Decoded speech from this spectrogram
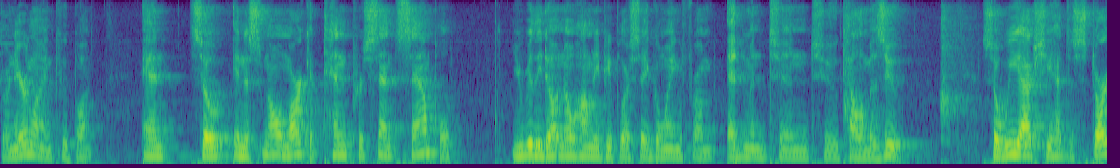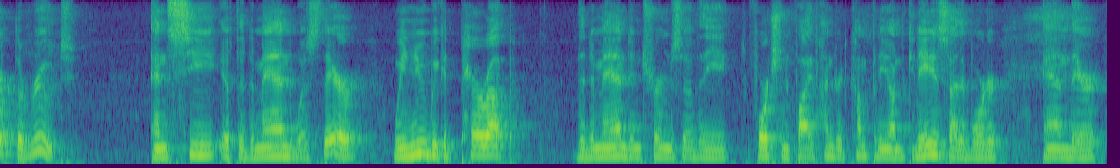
or an airline coupon. And so in a small market, 10% sample, you really don't know how many people are, say, going from Edmonton to Kalamazoo so we actually had to start the route and see if the demand was there. We knew we could pair up the demand in terms of the Fortune 500 company on the Canadian side of the border and their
